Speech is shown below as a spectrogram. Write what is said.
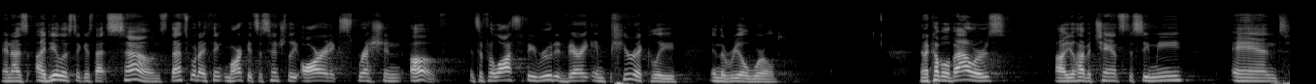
And as idealistic as that sounds, that's what I think markets essentially are an expression of. It's a philosophy rooted very empirically in the real world. In a couple of hours, uh, you'll have a chance to see me and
